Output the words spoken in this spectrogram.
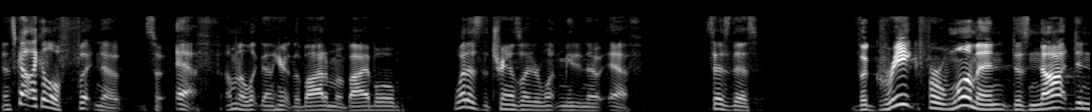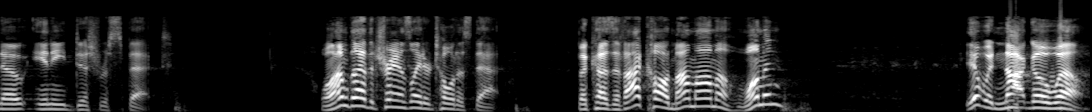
and it's got like a little footnote. So, F. I'm going to look down here at the bottom of the Bible. What does the translator want me to know? F. It says this The Greek for woman does not denote any disrespect. Well, I'm glad the translator told us that. Because if I called my mama woman, it would not go well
